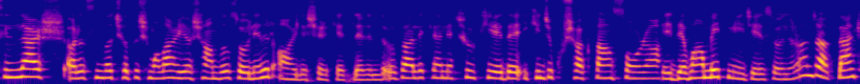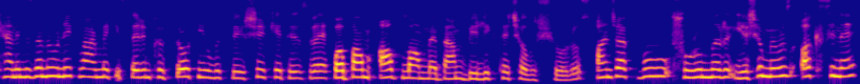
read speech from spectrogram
nesiller arasında çatışmalar yaşandığı söylenir aile şirketlerinde. Özellikle hani Türkiye'de ikinci kuşaktan sonra e, devam etmeyeceği söylenir. Ancak ben kendimizden örnek vermek isterim. 44 yıllık bir şirketiz ve babam, ablam ve ben birlikte çalışıyoruz. Ancak bu sorunları yaşamıyoruz. Aksine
